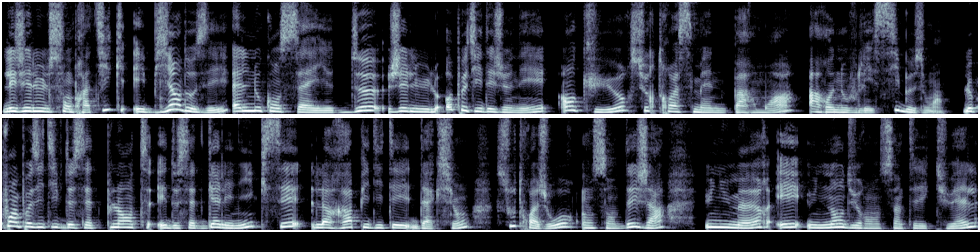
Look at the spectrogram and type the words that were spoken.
les gélules sont pratiques et bien dosées, elle nous conseille deux gélules au petit déjeuner en cure sur trois semaines par mois à renouveler si besoin. Le point positif de cette plante et de cette galénique, c'est leur rapidité d'action. Sous trois jours, on sent déjà une humeur et une endurance intellectuelle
